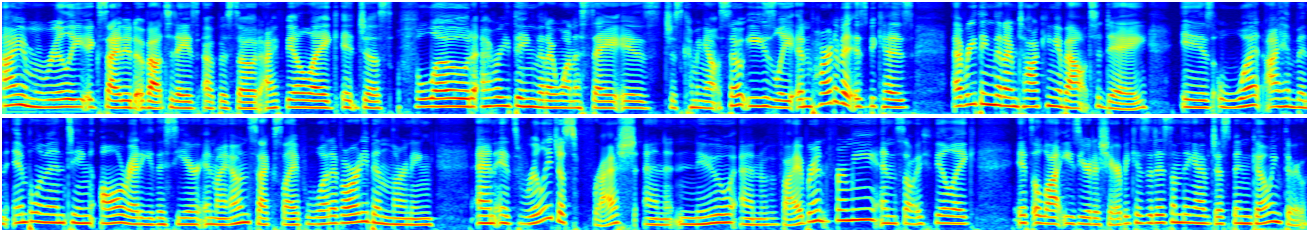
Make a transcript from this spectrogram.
I am really excited about today's episode. I feel like it just flowed. Everything that I want to say is just coming out so easily. And part of it is because everything that I'm talking about today is what I have been implementing already this year in my own sex life, what I've already been learning. And it's really just fresh and new and vibrant for me. And so I feel like it's a lot easier to share because it is something I've just been going through.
